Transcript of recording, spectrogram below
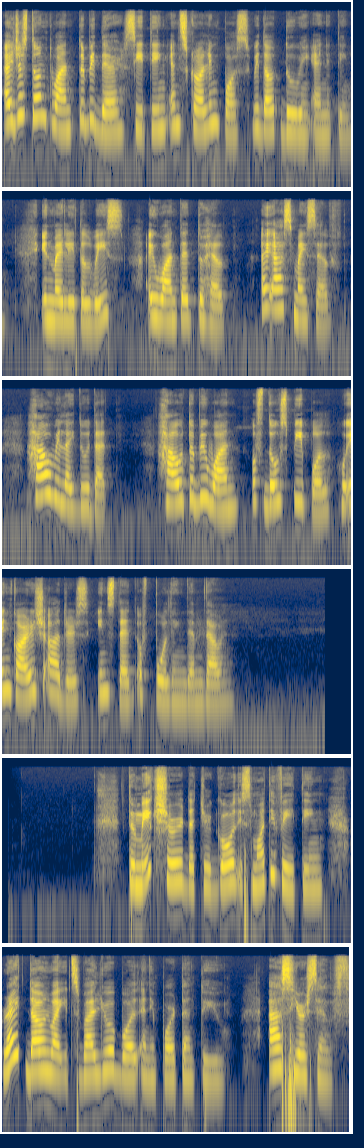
I just don't want to be there sitting and scrolling posts without doing anything. In my little ways, I wanted to help. I asked myself, how will I do that? How to be one of those people who encourage others instead of pulling them down. To make sure that your goal is motivating, write down why it's valuable and important to you. Ask yourself,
